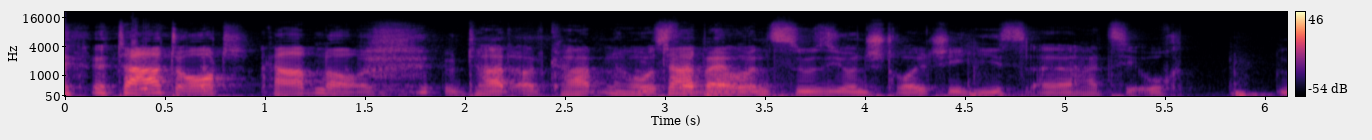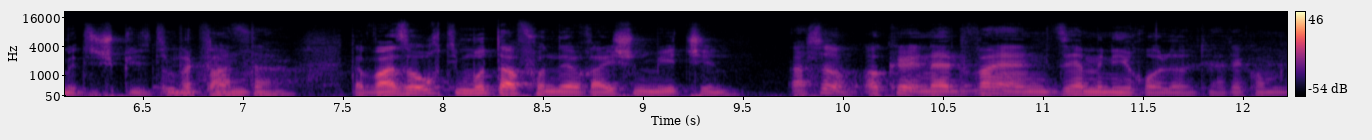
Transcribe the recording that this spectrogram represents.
Tatort, Kartenhaus. Im Tatort Kartenhaus, Im der bei Tatort. uns Susi und Strolchi hieß, äh, hat sie auch mitgespielt. die Mutter da? Da war sie auch die Mutter von der reichen Mädchen. Achso, okay, na, das war ja eine sehr Mini-Rolle. Die hat ja kaum.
